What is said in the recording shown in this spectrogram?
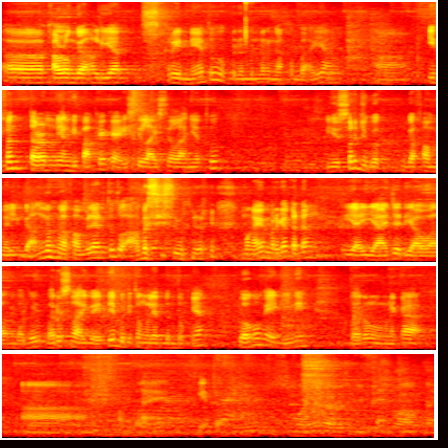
eh, kalau nggak lihat screennya tuh bener-bener nggak kebayang. Eh, even term yang dipakai kayak istilah-istilahnya tuh user juga nggak familiar nggak ngeh nggak familiar itu tuh apa sih sebenarnya? Makanya mereka kadang iya iya aja di awal. Baru baru setelah UAT begitu ngelihat bentuknya loh kok kayak gini? Baru mereka uh, komplain gitu. Semuanya harus divisualkan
